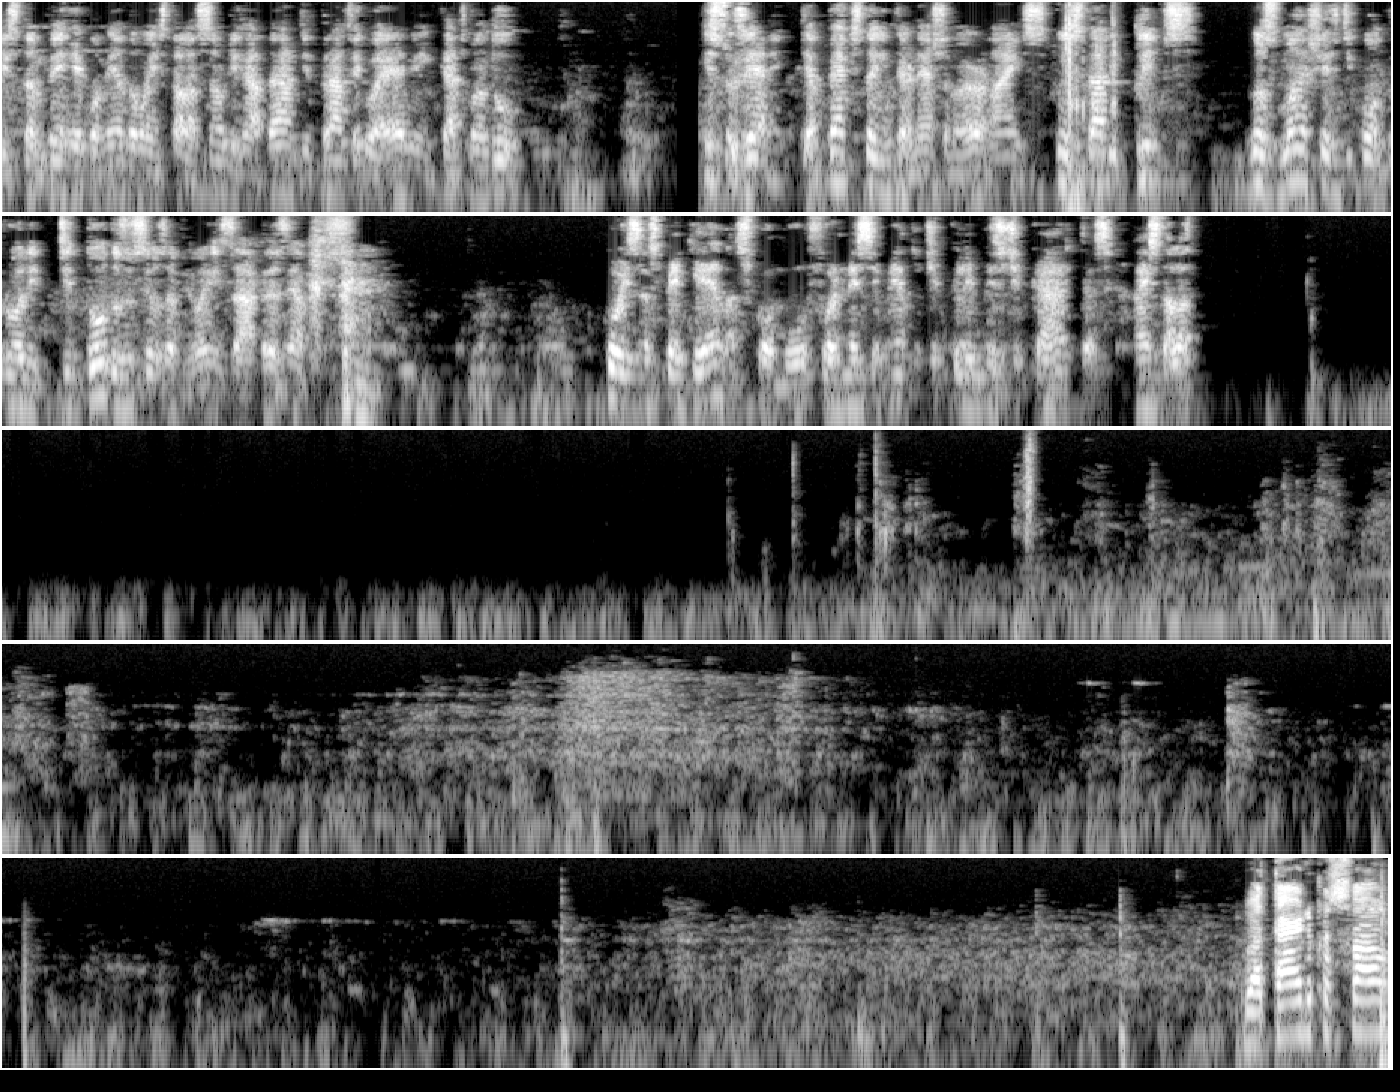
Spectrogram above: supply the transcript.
Eles também recomendam a instalação de radar de tráfego aéreo em Kathmandu. E sugerem que a Pakistan International Airlines instale clips nos manches de controle de todos os seus aviões a 300. Coisas pequenas, como o fornecimento de clipes de cartas, a instalação Boa tarde, pessoal.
